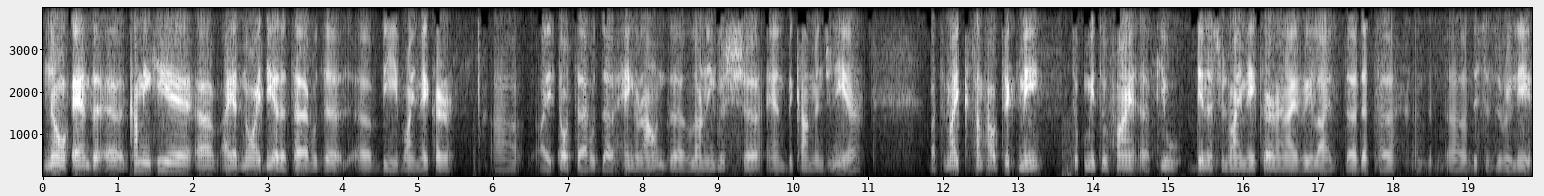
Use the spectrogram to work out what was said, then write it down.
No, and uh, coming here, uh, I had no idea that I would uh, uh, be winemaker. Uh, I thought I would uh, hang around, uh, learn English, uh, and become engineer. But Mike somehow tricked me, took me to find a few dinners with winemaker, and I realized uh, that uh, uh, this is really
